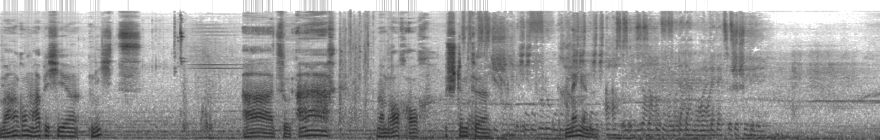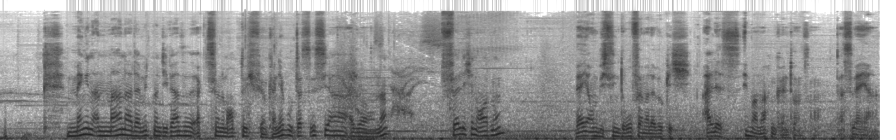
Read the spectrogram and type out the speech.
Warum habe ich hier nichts? Ah, zu... Ach, man braucht auch bestimmte Mengen. Mengen an Mana, damit man diverse Aktionen überhaupt durchführen kann. Ja gut, das ist ja, also, ne? Völlig in Ordnung. Wäre ja auch ein bisschen doof, wenn man da wirklich alles immer machen könnte und so. Das wäre ja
